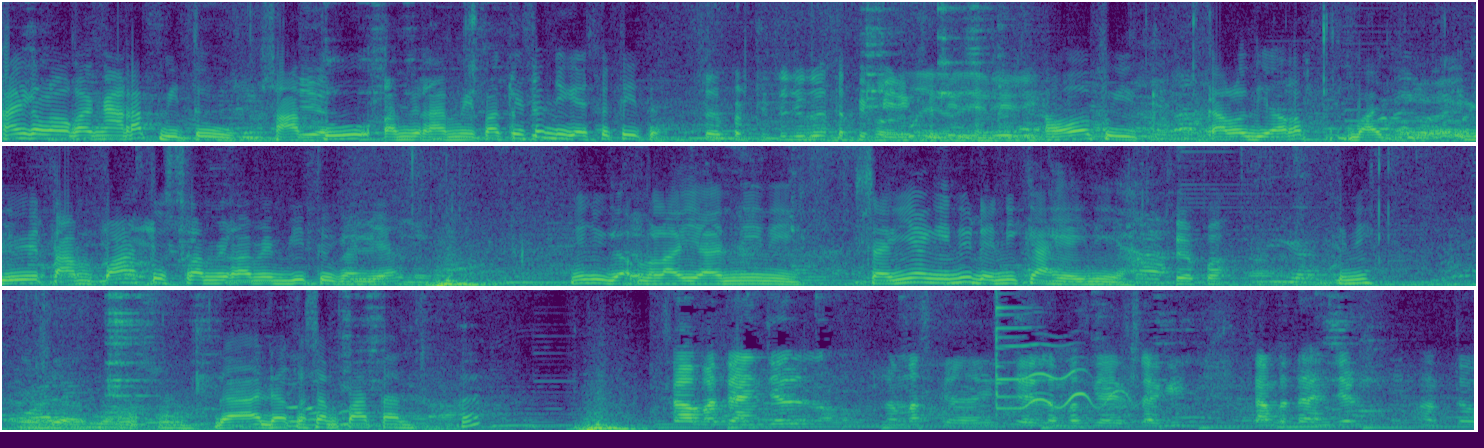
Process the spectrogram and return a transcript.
Kan kalau orang Arab gitu, satu rame-rame. Pakistan juga seperti itu. Seperti itu juga tapi piring sendiri-sendiri. Oh, kalau di Arab baju dia tanpa terus rame-rame begitu kan ya. Ini juga melayani nih. Sayangnya yang ini udah nikah ya ini ya. Siapa? Ini udah ada kesempatan. Hah? Sahabat Angel, lemas guys, eh lemas guys lagi. Sahabat Angel, atau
